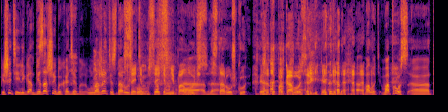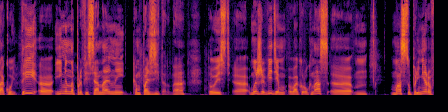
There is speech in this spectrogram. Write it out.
пишите элегант, без ошибок хотя бы. Уважайте старую С этим, школу. с этим не получится. А, да. Старушку? Это ты про кого, Сергей? А, Володь, вопрос э, такой. Ты э, именно профессиональный композитор, да? То есть э, мы же видим вокруг нас массу примеров,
